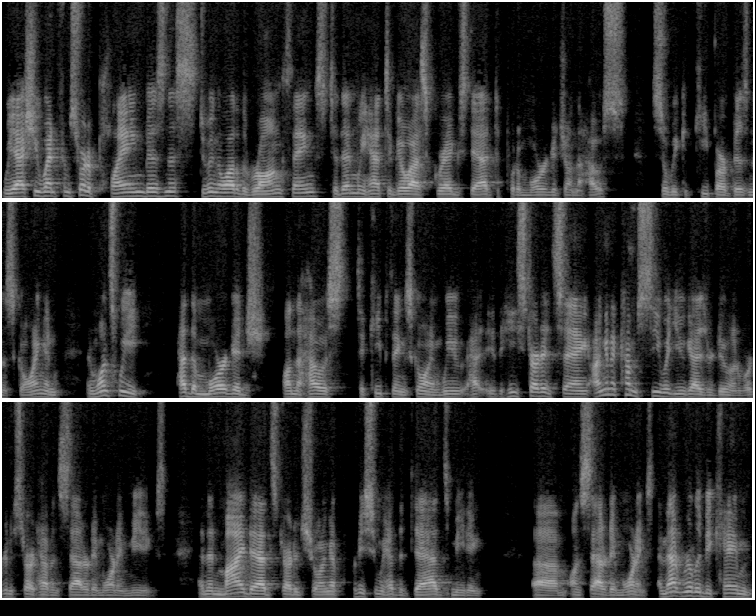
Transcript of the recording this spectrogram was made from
we actually went from sort of playing business, doing a lot of the wrong things, to then we had to go ask Greg's dad to put a mortgage on the house so we could keep our business going. And and once we had the mortgage on the house to keep things going, we he started saying, "I'm going to come see what you guys are doing. We're going to start having Saturday morning meetings." And then my dad started showing up. Pretty soon we had the dad's meeting um, on Saturday mornings, and that really became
